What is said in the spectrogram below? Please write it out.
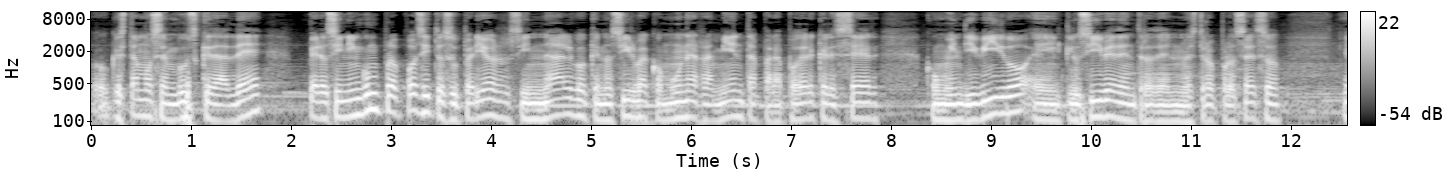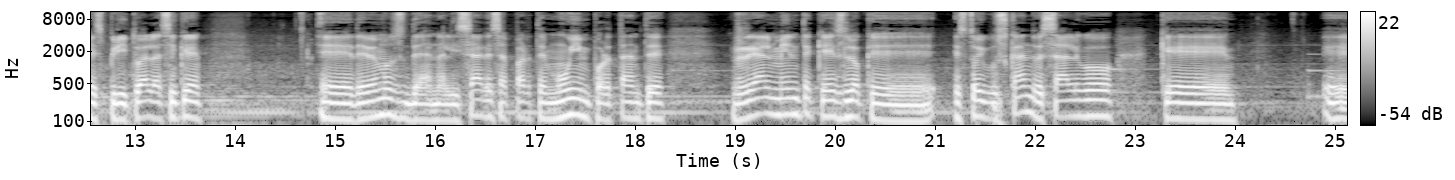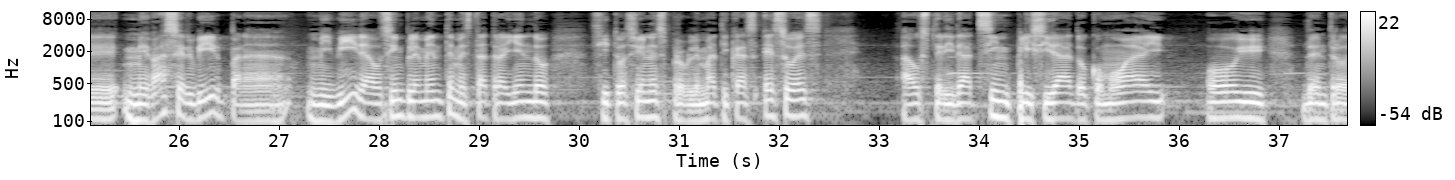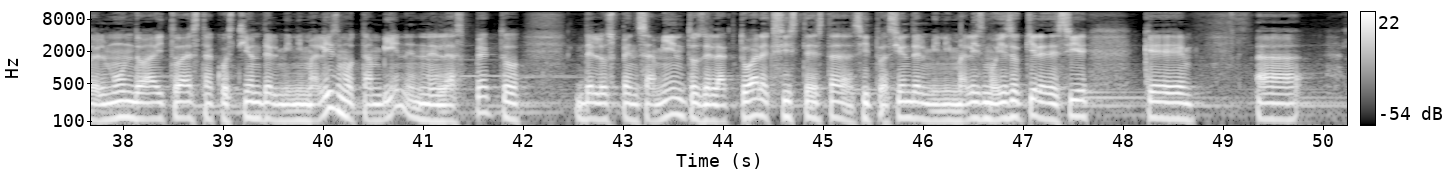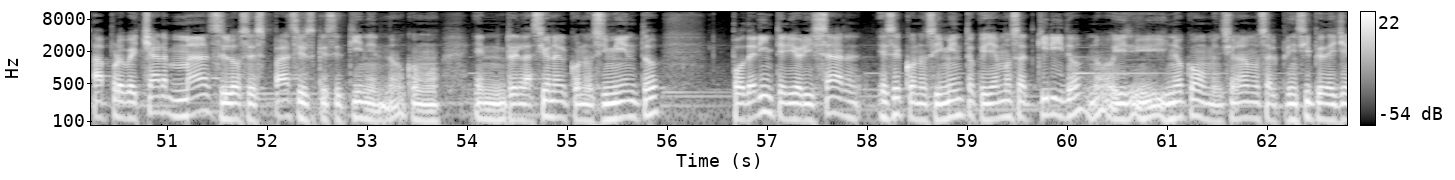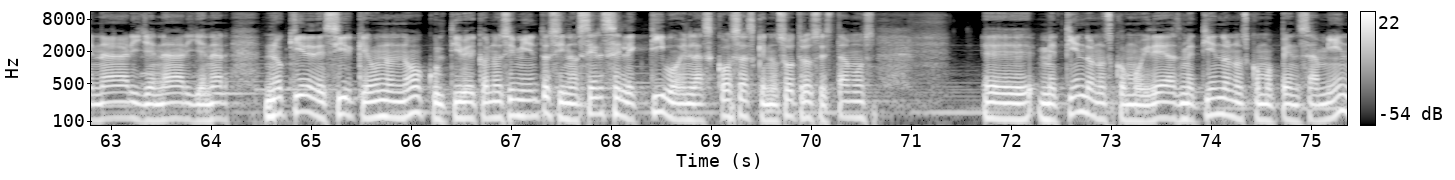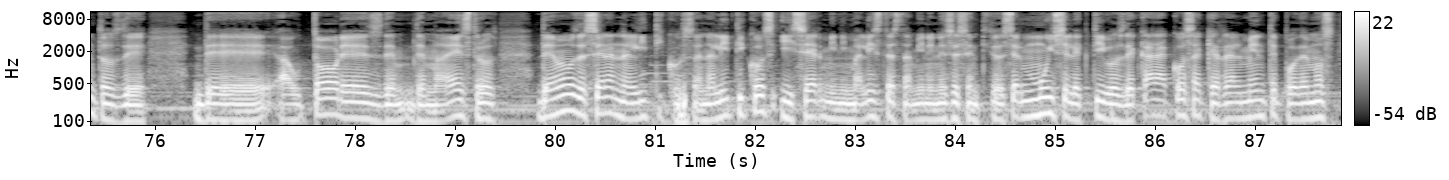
o que estamos en búsqueda de, pero sin ningún propósito superior, sin algo que nos sirva como una herramienta para poder crecer como individuo e inclusive dentro de nuestro proceso espiritual. Así que eh, debemos de analizar esa parte muy importante, realmente qué es lo que estoy buscando, es algo que eh, me va a servir para mi vida o simplemente me está trayendo situaciones problemáticas. Eso es austeridad, simplicidad o como hay hoy dentro del mundo hay toda esta cuestión del minimalismo también en el aspecto de los pensamientos, del actuar existe esta situación del minimalismo y eso quiere decir que ah, aprovechar más los espacios que se tienen, ¿no? Como en relación al conocimiento, poder interiorizar ese conocimiento que ya hemos adquirido, ¿no? Y, no como mencionábamos al principio de llenar y llenar y llenar. No quiere decir que uno no cultive conocimiento, sino ser selectivo en las cosas que nosotros estamos eh, metiéndonos como ideas, metiéndonos como pensamientos de, de autores, de, maestros. Debemos de ser analíticos, analíticos y ser minimalistas también en ese sentido, de ser muy selectivos de cada cosa que realmente podemos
